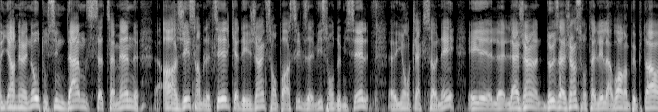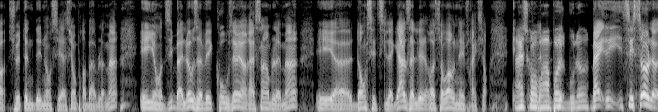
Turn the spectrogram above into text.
Il y en a un autre aussi, une dame cette semaine, âgée, semble-t-il, qui a des gens qui sont passés vis-à-vis son domicile. ils ont klaxonné et l'agent, deux agents sont allés la voir un peu plus tard suite à une dénonciation probablement et ils ont dit, ben là, vous avez causé un rassemblement et donc c'est illégal, vous allez recevoir une infraction. Hein, je comprends pas ce bout-là. Ben, c'est ça, là.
